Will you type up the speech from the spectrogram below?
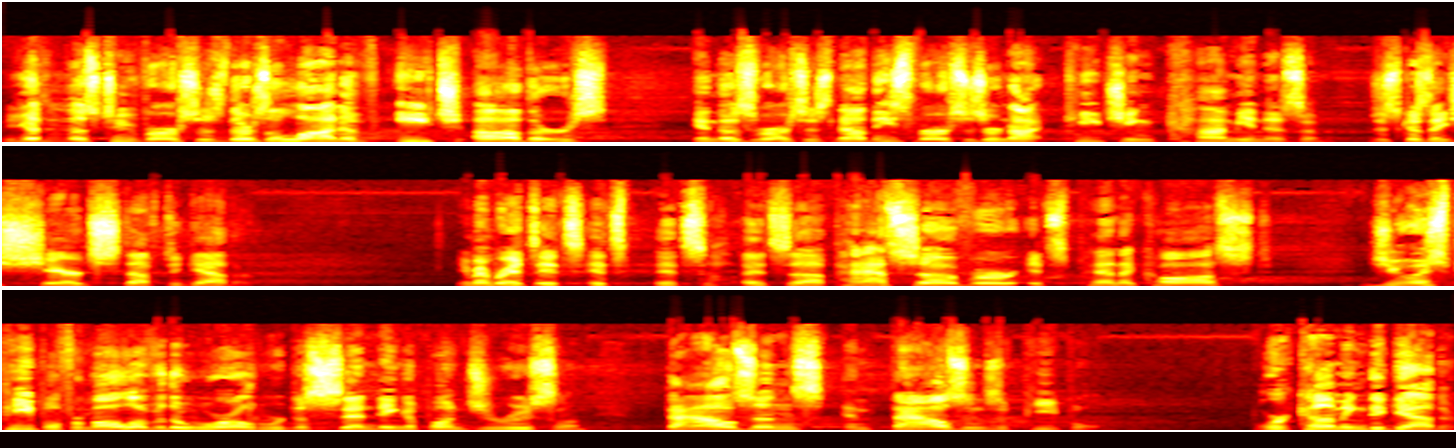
You get through those two verses, there's a lot of each others in those verses. Now, these verses are not teaching communism just because they shared stuff together. You remember, it's, it's, it's, it's, it's uh, Passover, it's Pentecost, Jewish people from all over the world were descending upon Jerusalem. Thousands and thousands of people were coming together.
